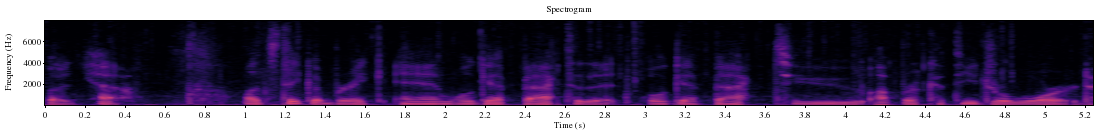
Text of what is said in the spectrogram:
but yeah. Let's take a break and we'll get back to it. We'll get back to Upper Cathedral Ward.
